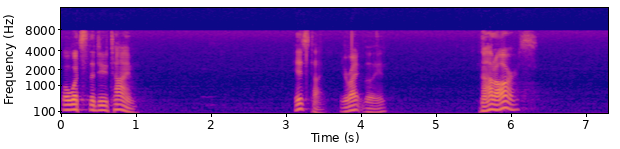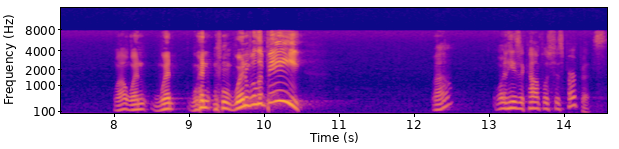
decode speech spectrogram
Well, what's the due time? His time. You're right, Lillian. Not ours. Well, when when when when will it be? Well, when he's accomplished his purpose.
